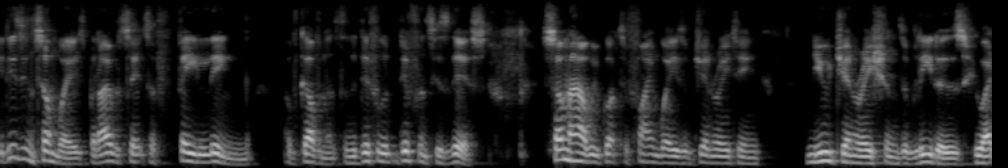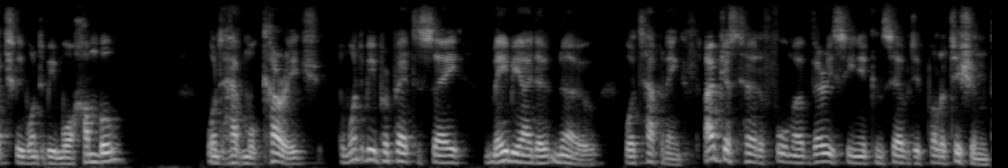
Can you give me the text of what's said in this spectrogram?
It is in some ways, but I would say it's a failing of governance. And the diff- difference is this somehow we've got to find ways of generating new generations of leaders who actually want to be more humble, want to have more courage, and want to be prepared to say, maybe I don't know what's happening. I've just heard a former very senior conservative politician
